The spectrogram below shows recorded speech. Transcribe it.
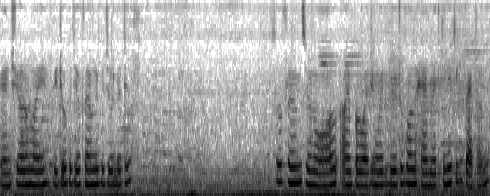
and share my video with your family with your relatives so friends, you know all, I am providing very beautiful handmade knitting pattern.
